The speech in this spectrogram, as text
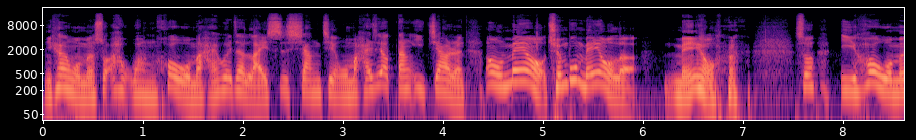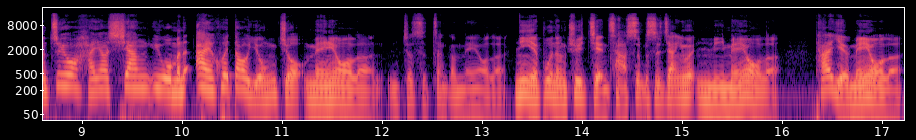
你看我们说啊，往后我们还会在来世相见，我们还是要当一家人哦，没有，全部没有了。没有。说以后我们最后还要相遇，我们的爱会到永久，没有了，就是整个没有了。你也不能去检查是不是这样，因为你没有了，他也没有了，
